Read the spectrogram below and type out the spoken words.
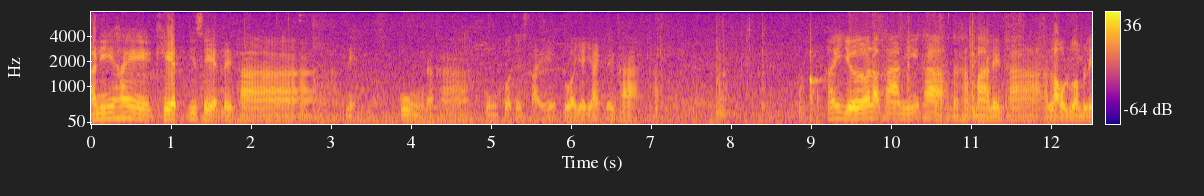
อันนี้ให้เคสพิเศษเลยค่ะนะครับนี่กุ้งนะคะ กุ้งตัวใสๆตัวใหญ่ ๆ เลยค่ะ ให้เยอะราคานี้ค่ะนะครับ มาเลยค่ะเหลารวมเล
